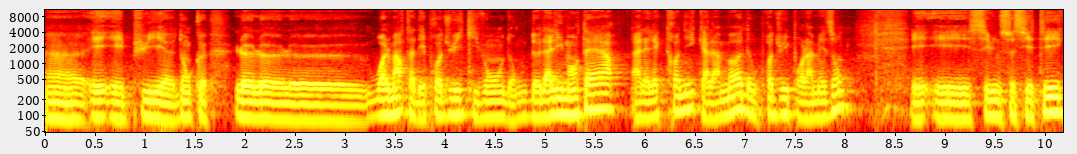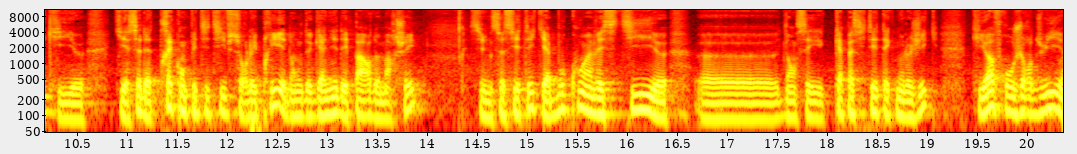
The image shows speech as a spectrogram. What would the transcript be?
Euh, et, puis, euh, donc, Walmart a des produits qui vont donc de l'alimentaire à l'électronique, à la mode, aux produits pour la maison. Et, c'est une société qui, euh, qui essaie d'être très compétitive sur les prix et donc de gagner des parts de marché. C'est une société qui a beaucoup investi dans ses capacités technologiques, qui offre aujourd'hui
